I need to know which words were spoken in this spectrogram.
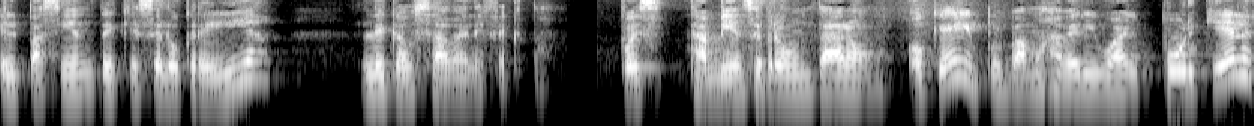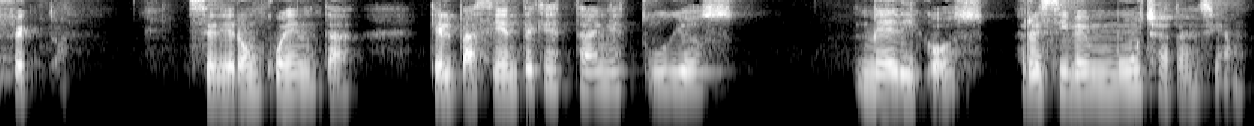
el paciente que se lo creía le causaba el efecto. Pues también se preguntaron, ok, pues vamos a averiguar por qué el efecto. Se dieron cuenta que el paciente que está en estudios médicos recibe mucha atención.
